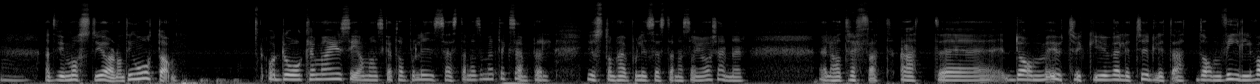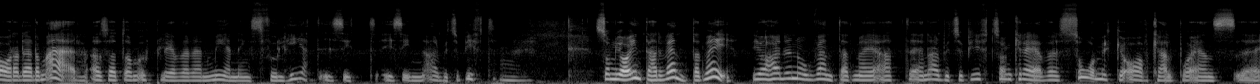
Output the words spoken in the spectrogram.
mm. Att vi måste göra någonting åt dem. Och då kan man ju se om man ska ta polishästarna som ett exempel. Just de här polishästarna som jag känner eller har träffat. Att eh, de uttrycker ju väldigt tydligt att de vill vara där de är. Alltså att de upplever en meningsfullhet i, sitt, i sin arbetsuppgift. Mm. Som jag inte hade väntat mig. Jag hade nog väntat mig att en arbetsuppgift som kräver så mycket avkall på ens eh,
